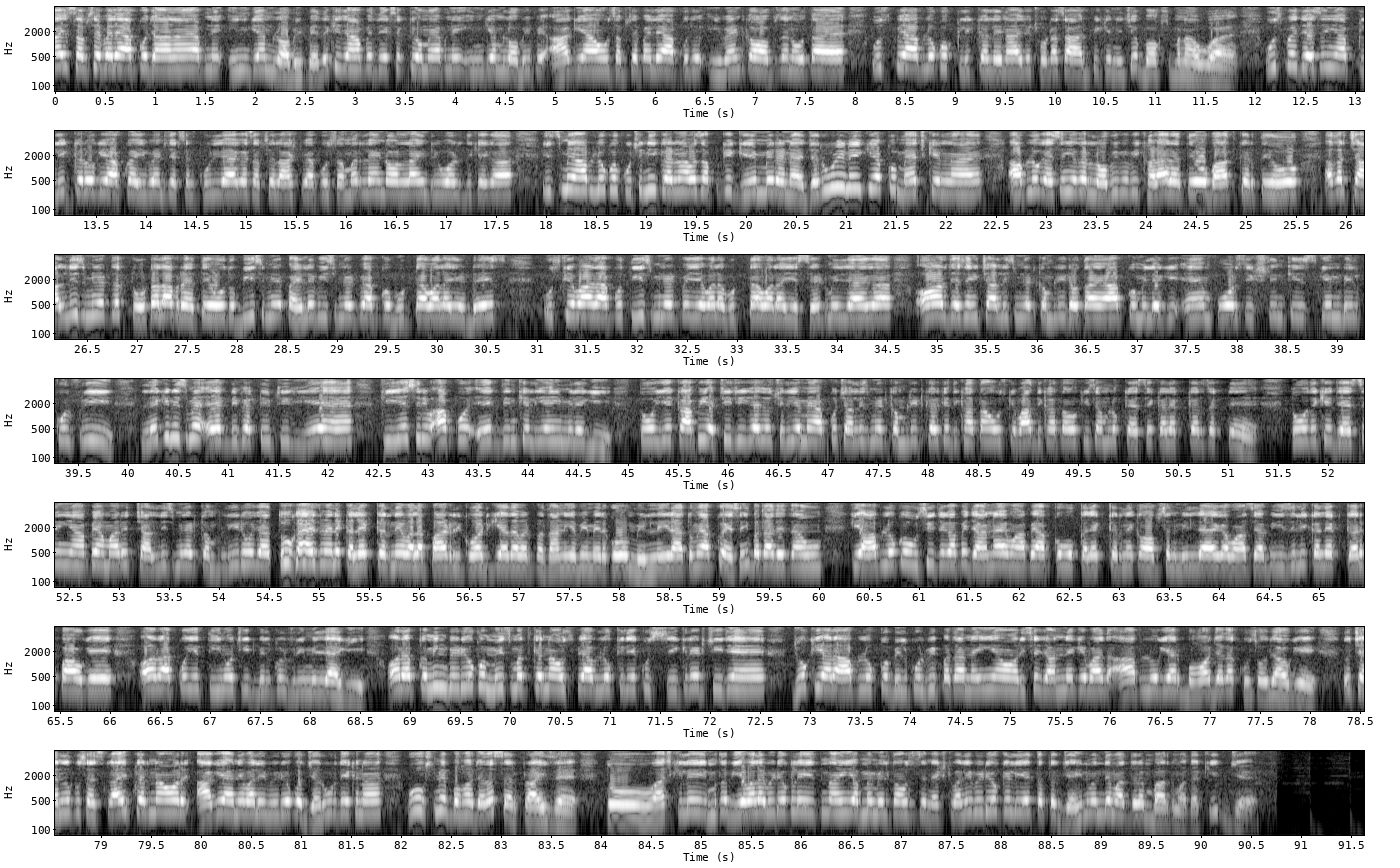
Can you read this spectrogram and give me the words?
गाइज़ सबसे पहले आपको जाना है अपने इन गेम लॉबी पे। देखिए, जहाँ पे देख सकते हो मैं अपने इन गेम लॉबी पे आ गया हूँ। सबसे पहले आपको जो इवेंट का ऑप्शन होता है, उस पर आप लोग को क्लिक कर लेना है, जो छोटा सा आरपी के नीचे बॉक्स बना हुआ है। उस पर जैसे ही आप क्लिक करोगे, आपका इवेंट सेक्शन खुल जाएगा। सबसे लास्ट पे आपको समरलैंड ऑनलाइन रिवॉर्ड दिखेगा। इसमें आप लोग को कुछ नहीं करना, बस आपके गेम में रहना है। ज़रूरी नहीं कि आपको मैच खेलना है। आप लोग ऐसे ही अगर लॉबी पे भी खड़ा रहते हो, बात करते हो, अगर चालीस मिनट तक टोटल आप रहते हो तो बीस मिनट, पहले बीस मिनट पर आपको भुट्टा वाला ये ड्रेस उसके बाद आपको 30 मिनट पे ये वाला भुट्टा वाला ये सेट मिल जाएगा। और जैसे ही 40 मिनट कंप्लीट होता है, आपको मिलेगी एम फोर सिक्सटीन की स्किन बिल्कुल फ्री लेकिन इसमें एक डिफेक्टिव चीज़ ये है कि ये सिर्फ़ आपको एक दिन के लिए ही मिलेगी। तो ये काफ़ी अच्छी चीज़ है, जो चलिए मैं आपको 40 मिनट कंप्लीट करके दिखाता हूँ। उसके बाद दिखाता हूँ कि इसे हम लोग कैसे कलेक्ट कर सकते हैं। तो देखिए, जैसे ही यहाँ पे हमारे चालीस मिनट कंप्लीट हो जाए तो गैस मैंने कलेक्ट करने वाला पार्ट रिकॉर्ड किया था, पर पता नहीं अभी मेरे को मिल नहीं रहा। तो मैं आपको ऐसे ही बता देता हूँ कि आप लोग को उसी जगह पे जाना है, वहाँ पे आपको वो कलेक्ट करने का ऑप्शन मिल जाएगा, वहाँ से आप इजीली कलेक्ट कर पाओगे और आपको ये तीनों चीज़ बिल्कुल फ्री मिल जाएगी। और अपकमिंग वीडियो को मिस मत करना, उस पर आप लोग के लिए कुछ सीक्रेट चीज़ें हैं, जो कि यार आप लोग को बिल्कुल भी पता नहीं है और इसे जानने के बाद आप लोग यार बहुत ज़्यादा खुश हो जाओगे। तो चैनल को सब्सक्राइब करना और आगे आने वाली वीडियो को ज़रूर देखना, वो उसमें बहुत ज़्यादा सरप्राइज़ है। तो आज के लिए मतलब ये वाला वीडियो के लिए इतना ही, अब मैं मिलता हूँ उससे नेक्स्ट वाली वीडियो के लिए, तब तक जय हिंद, वंदे मातरम, भारत माता की जय।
